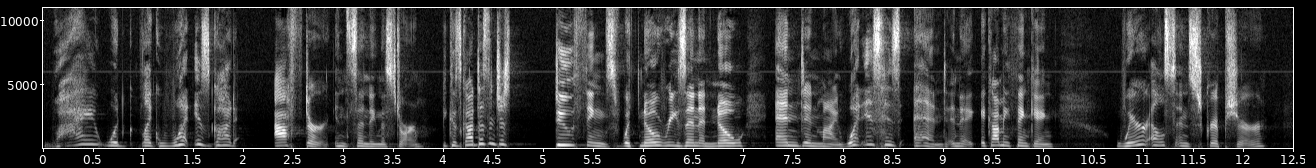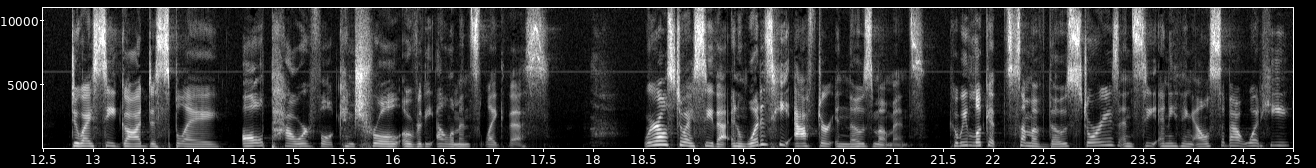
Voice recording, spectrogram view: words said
why would, like, what is God after in sending the storm? Because God doesn't just do things with no reason and no end in mind. What is his end? And it, it got me thinking, where else in Scripture do I see God display all powerful control over the elements like this? Where else do I see that? And what is he after in those moments? Could we look at some of those stories and see anything else about what he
